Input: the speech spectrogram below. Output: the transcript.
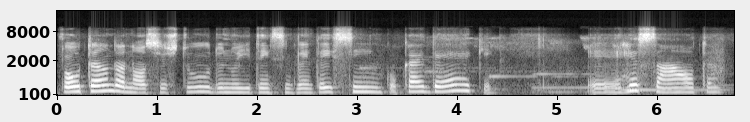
Voltando ao nosso estudo, no item 55, Kardec é, ressalta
